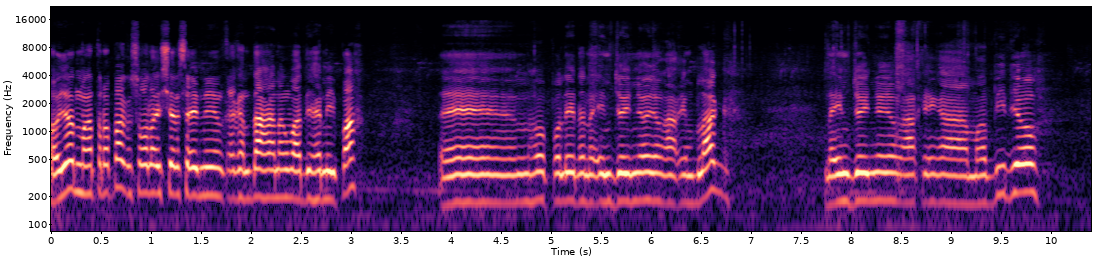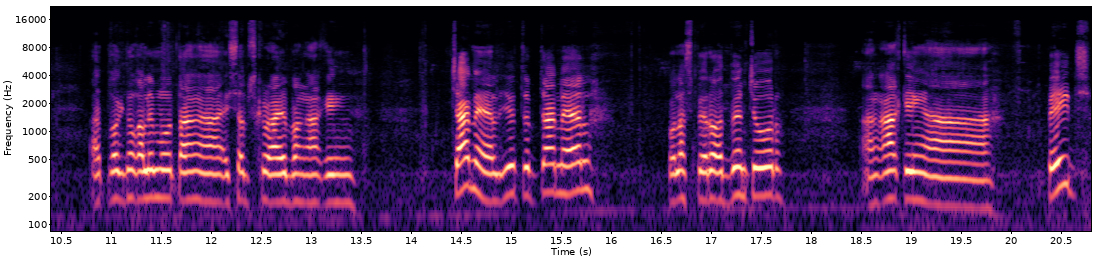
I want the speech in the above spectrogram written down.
So yun mga tropa, gusto ko lang i-share sa inyo yung kagandahan ng Wadi Hanipa. And hopefully na na-enjoy nyo yung aking vlog. Na-enjoy nyo yung aking ah, mga video. At huwag nyo kalimutang ah, i-subscribe ang aking channel, YouTube channel, Colaspero Adventure, ang aking ah, page,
